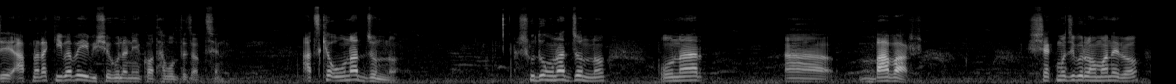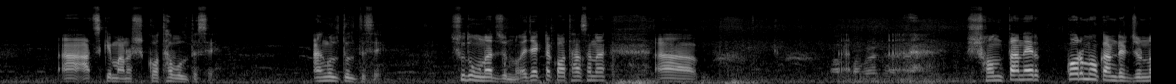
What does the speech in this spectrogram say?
যে আপনারা কীভাবে এই বিষয়গুলো নিয়ে কথা বলতে চাচ্ছেন। আজকে ওনার জন্য, শুধু ওনার জন্য ওনার বাবার, শেখ মুজিবুর রহমানেরও আজকে মানুষ কথা বলতেছে, আঙুল তুলতেছে, শুধু ওনার জন্য। এই যে একটা কথা আছে না সন্তানের কর্মকাণ্ডের জন্য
